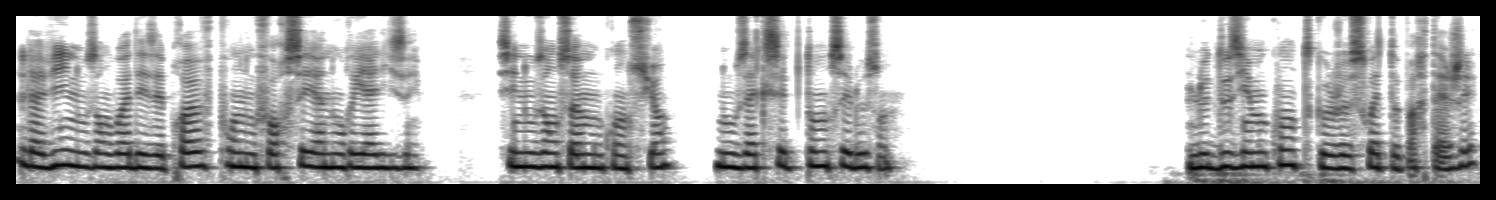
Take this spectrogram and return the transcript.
La vie nous envoie des épreuves pour nous forcer à nous réaliser. Si nous en sommes conscients, nous acceptons ces leçons. Le deuxième conte que je souhaite te partager,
